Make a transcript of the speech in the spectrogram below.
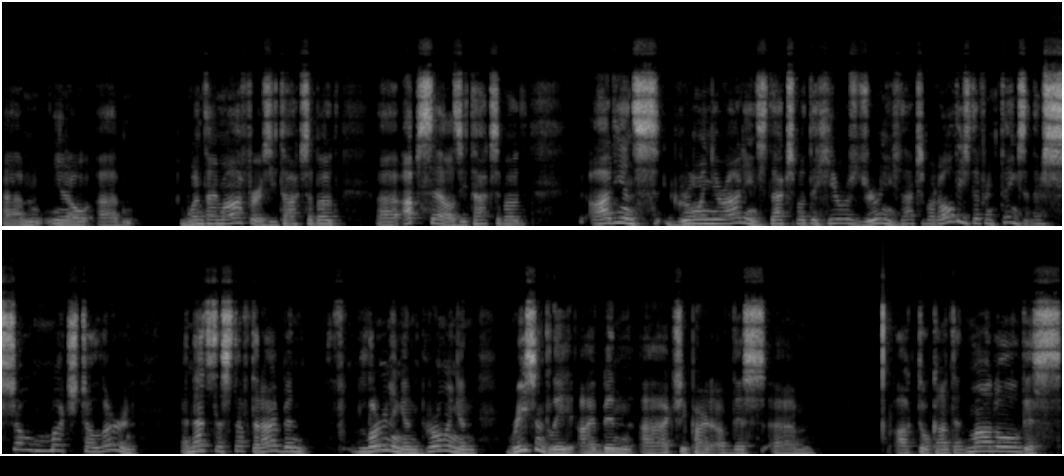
um you know um one-time offers. He talks about uh upsells. He talks about audience growing your audience. He talks about the hero's journey. He talks about all these different things and there's so much to learn. And that's the stuff that I've been learning and growing. And recently I've been uh, actually part of this um octo content model this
